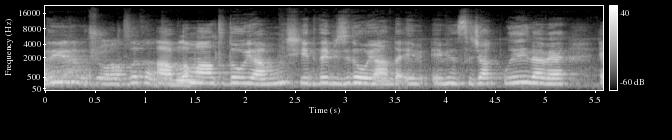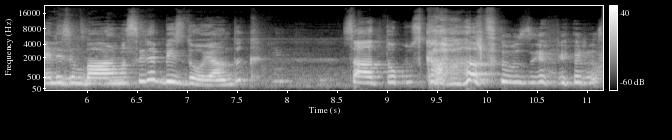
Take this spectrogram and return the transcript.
Ne yedi buçuğu altıda kalktım. Ablam 6'da uyanmış. 7'de bizi de uyandı. Ev, evin sıcaklığıyla ve Eliz'in bağırmasıyla biz de uyandık. Saat 9 kahvaltımızı yapıyoruz.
